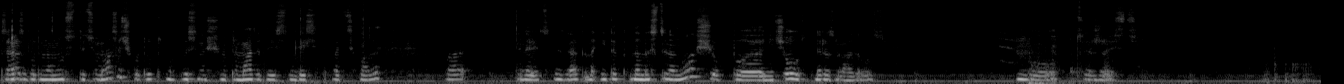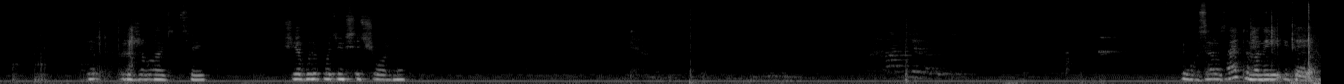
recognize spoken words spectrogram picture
зараз буду наносити цю масочку. Тут написано, що тримати десь 10-20 хвилин. Але я навіть не знаю, і так нанести на нос, щоб е, нічого тут не розмазалось. Бо це жесть. Я переживаю за цей. Що я буду потім все чорне. О, зараз, знаєте, в мене є ідея.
